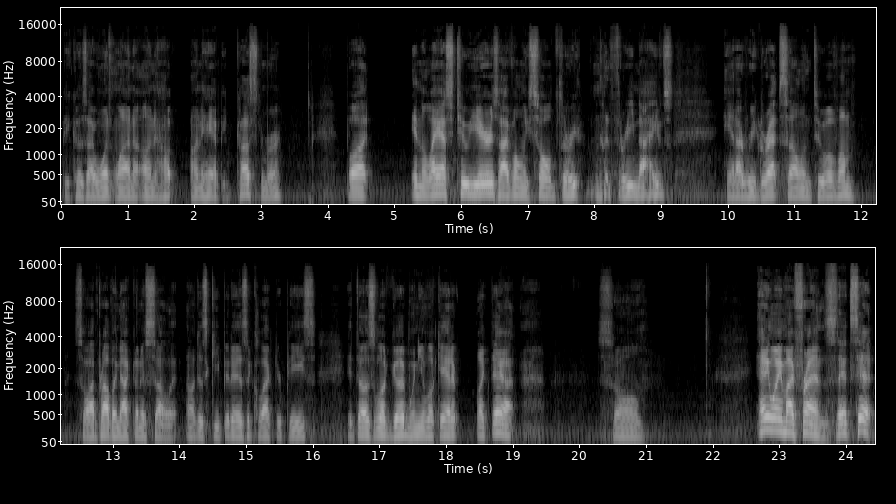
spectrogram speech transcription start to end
because I wouldn't want an un, unhappy customer. But in the last two years, I've only sold three, three knives and I regret selling two of them. So I'm probably not going to sell it. I'll just keep it as a collector piece. It does look good when you look at it like that. So, anyway, my friends, that's it.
